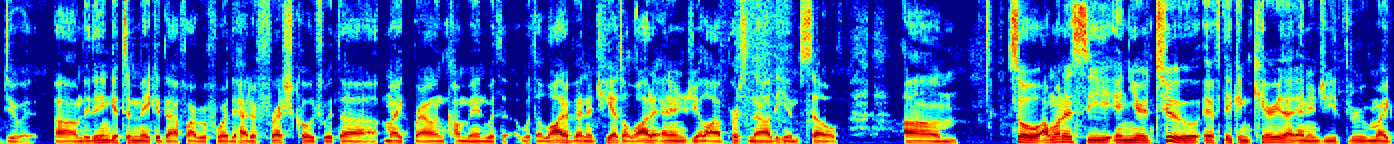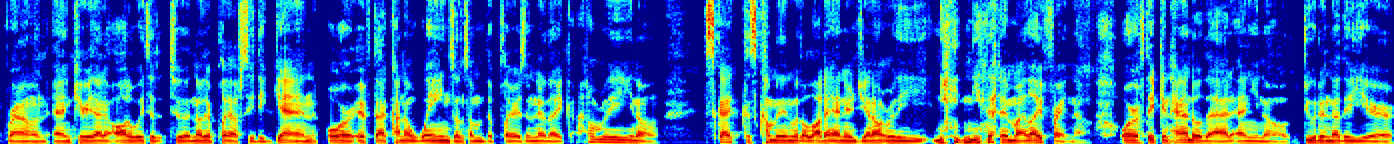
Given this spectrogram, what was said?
do it. Um, they didn't get to make it that far before. They had a fresh coach with uh, Mike Brown come in with with a lot of energy. He has a lot of energy, a lot of personality himself. Um, so I want to see in year two if they can carry that energy through Mike Brown and carry that all the way to to another playoff seed again, or if that kind of wanes on some of the players and they're like, I don't really, you know, this guy is coming in with a lot of energy. I don't really need, need that in my life right now. Or if they can handle that and, you know, do it another year,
